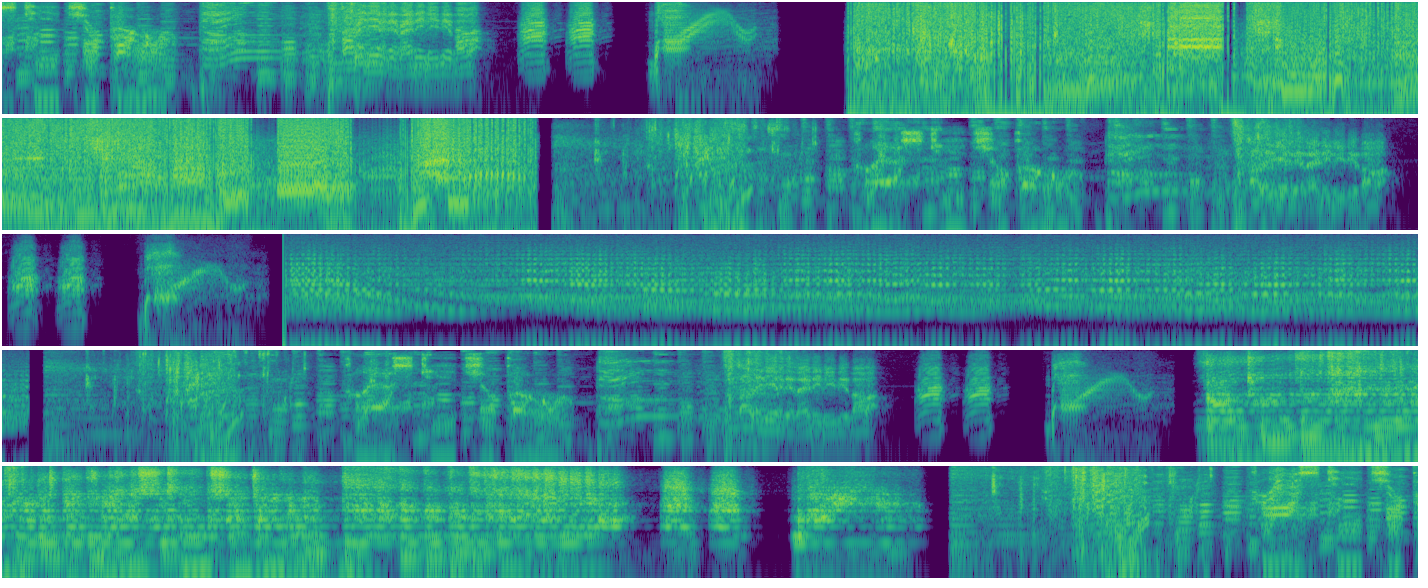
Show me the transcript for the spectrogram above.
Podcast teacher Plastic Chicago. Plastic Teacher.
